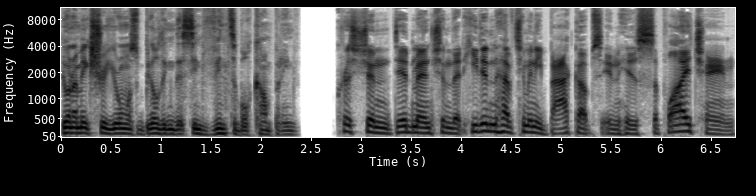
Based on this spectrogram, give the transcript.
You want to make sure you're almost building this invincible company. Christian did mention that he didn't have too many backups in his supply chain.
